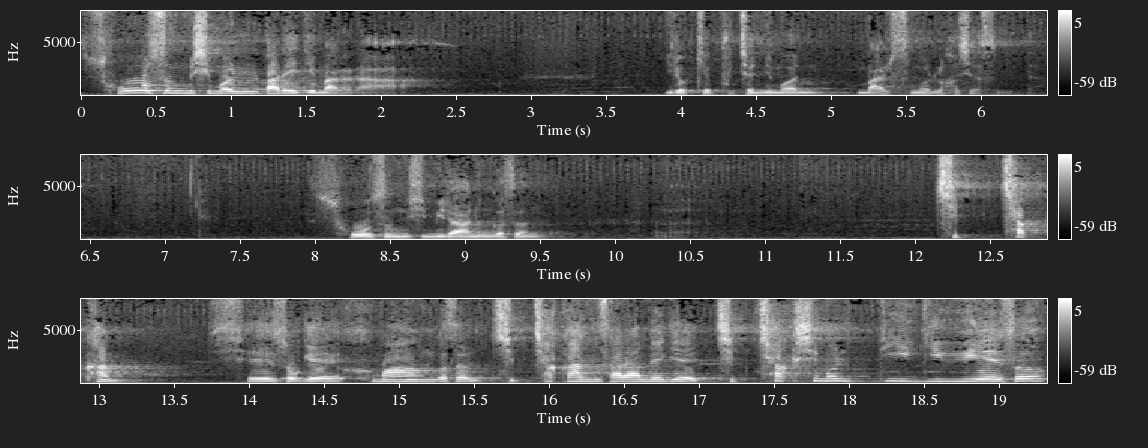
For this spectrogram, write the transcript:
소승심을 바라지 말아라. 이렇게 부처님은 말씀을 하셨습니다. 소승심이라는 것은 어, 집착한 세속에 흠한 것을 집착한 사람에게 집착심을 띠기 위해서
